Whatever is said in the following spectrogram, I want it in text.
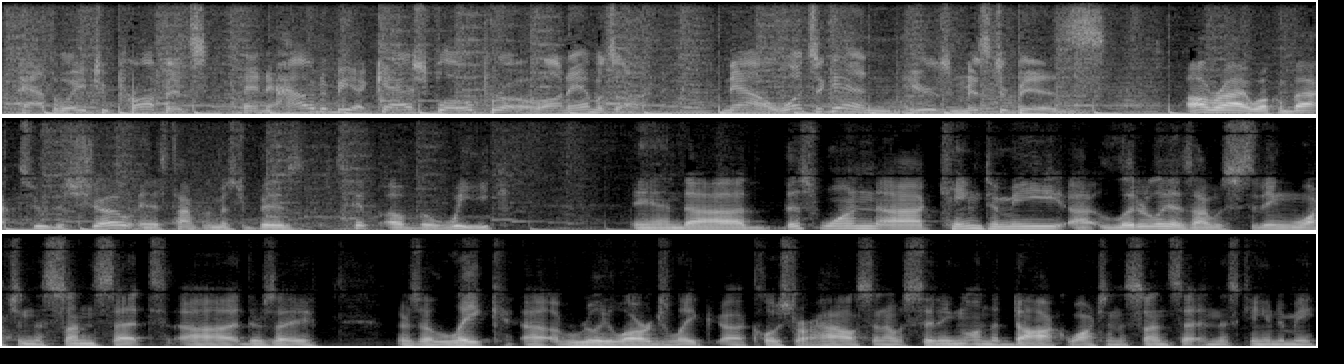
Pathway to Profits and How to Be a Cash Flow Pro on Amazon. Now, once again, here's Mr. Biz. All right, welcome back to the show, and it's time for the Mr. Biz tip of the week. And uh, this one uh, came to me uh, literally as I was sitting watching the sunset. Uh, there's a there's a lake, uh, a really large lake uh, close to our house, and I was sitting on the dock watching the sunset, and this came to me:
